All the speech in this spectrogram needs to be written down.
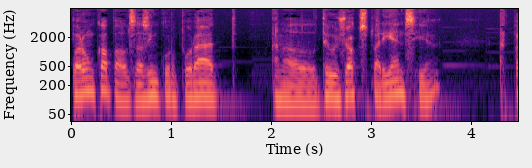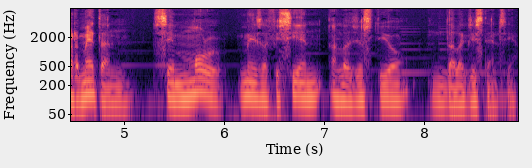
però un cop els has incorporat en el teu joc experiència, et permeten ser molt més eficient en la gestió de l'existència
